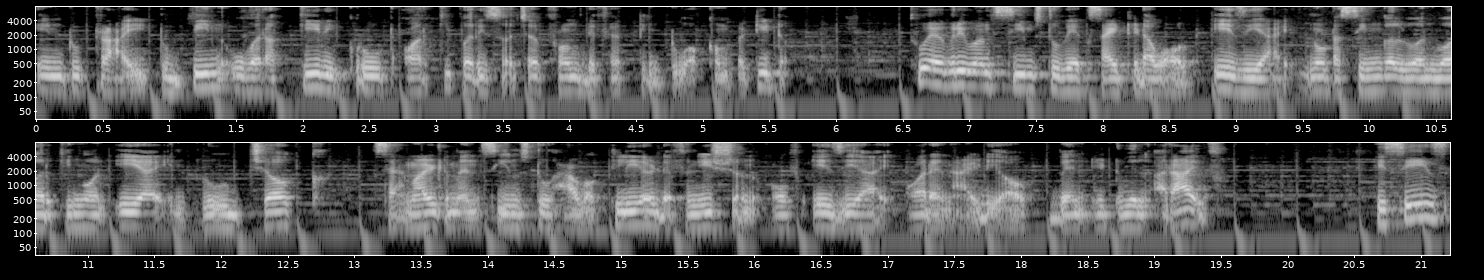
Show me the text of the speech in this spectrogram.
in to try to win over a key recruit or keep a researcher from defecting to a competitor. Though everyone seems to be excited about AGI, not a single one working on AI include Zuck, Sam Altman seems to have a clear definition of AGI or an idea of when it will arrive. He sees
